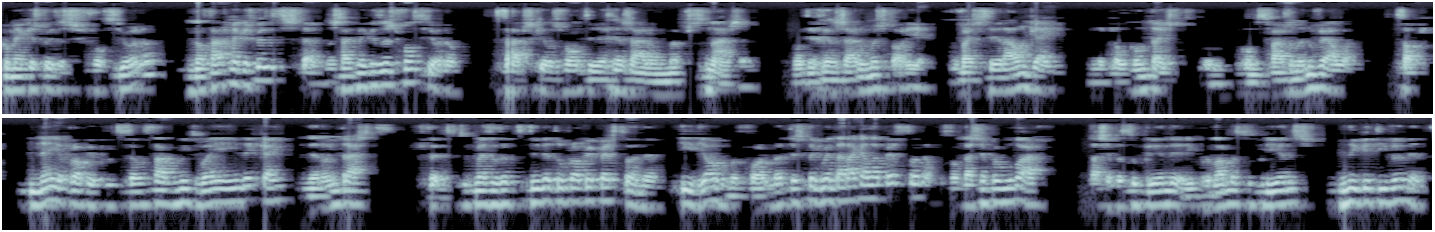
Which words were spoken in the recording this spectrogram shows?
como é que as coisas funcionam, não sabes como é que as coisas estão, mas sabes como é que as coisas funcionam. Sabes que eles vão te arranjar uma personagem, vão te arranjar uma história. Vais ser alguém naquele contexto, como, se faz numa novela. Só que nem a própria produção sabe muito bem ainda quem. Ainda não entraste. Portanto, tu começas a definir a tua própria persona. E de alguma forma tens de aguentar aquela persona, porque senão estás sempre a mudar. Estás sempre a surpreender. E por norma surpreendes negativamente.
